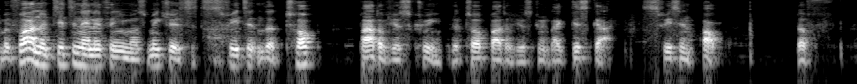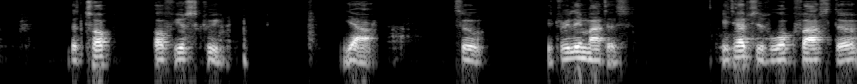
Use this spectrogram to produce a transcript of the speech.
Before annotating anything you must make sure it's facing the top part of your screen the top part of your screen like this guy. It's facing up the the top of your screen. Yeah. So it really matters. It helps you work faster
